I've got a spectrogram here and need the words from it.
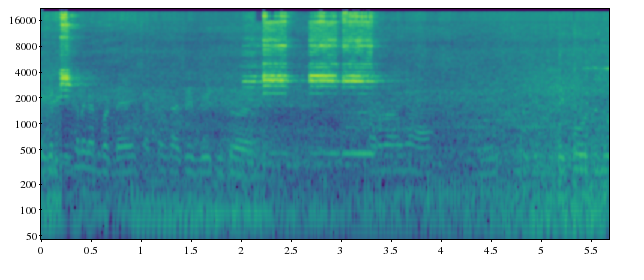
ఇక్కడ చిక్కలు కనపడ్డాయి. చక్కగా కాసేపు వీటితో సరదాగా కోతులు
